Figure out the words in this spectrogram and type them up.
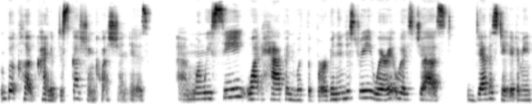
book club kind of discussion question is um, when we see what happened with the bourbon industry, where it was just devastated. I mean,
